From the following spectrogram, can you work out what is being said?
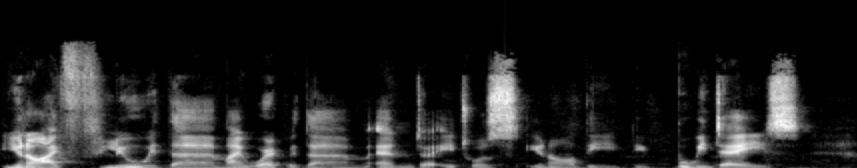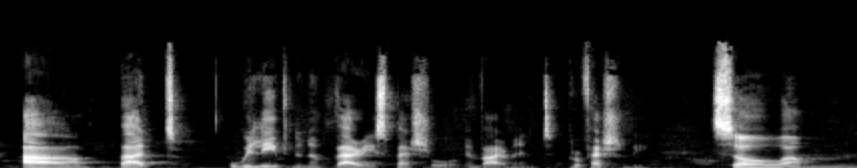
you know I flew with them, I worked with them, and uh, it was you know the the booming days, uh, but we lived in a very special environment professionally. So um,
